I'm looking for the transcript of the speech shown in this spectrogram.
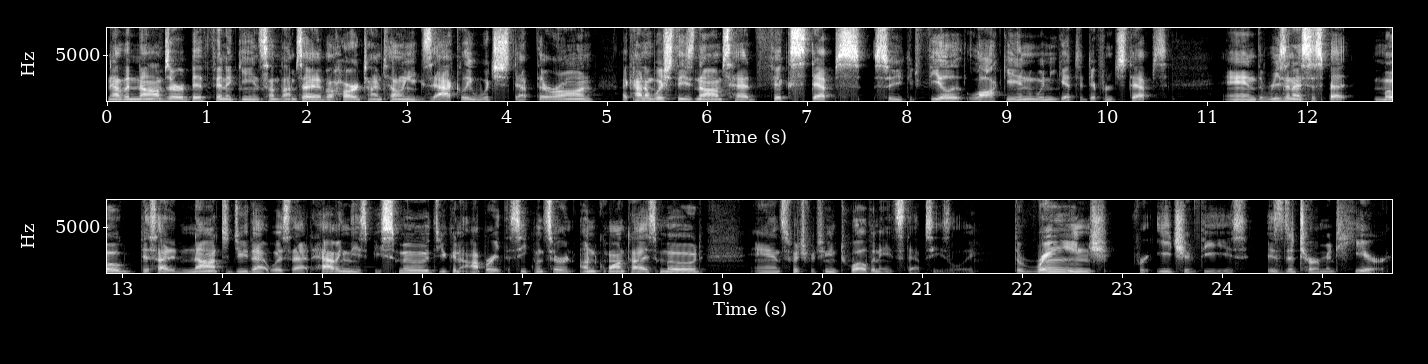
Now the knobs are a bit finicky and sometimes I have a hard time telling exactly which step they're on. I kind of wish these knobs had fixed steps so you could feel it lock in when you get to different steps. And the reason I suspect Moog decided not to do that was that having these be smooth, you can operate the sequencer in unquantized mode and switch between 12 and 8 steps easily. The range for each of these is determined here.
